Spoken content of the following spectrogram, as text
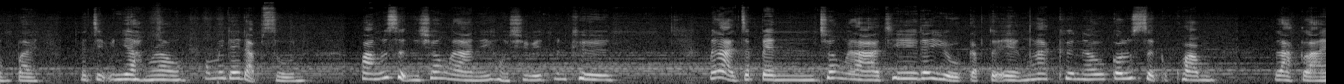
ลงไป แต่จิตวิญญาณของเราก็ไม่ได้ดับสูญ ความรู้สึกในช่วงเวลานี้ของชีวิตมันคือ มันอาจจะเป็นช่วงเวลาที่ได้อยู่กับตัวเองมากขึ้นแล้วก็รู้สึกกับความหลากหลาย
